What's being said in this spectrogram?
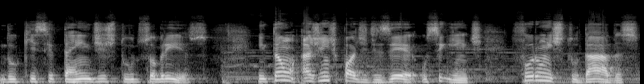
do que se tem de estudo sobre isso. Então, a gente pode dizer o seguinte: foram estudadas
